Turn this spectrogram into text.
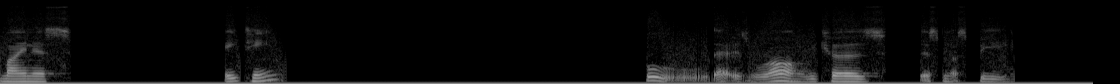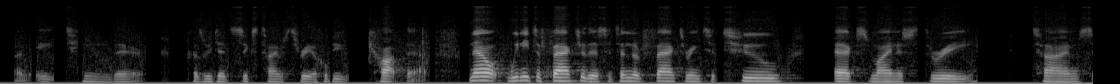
minus 18. Ooh, that is wrong because this must be an 18 there because we did 6 times 3. I hope you caught that. Now, we need to factor this. It's ended up factoring to 2x minus 3 times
